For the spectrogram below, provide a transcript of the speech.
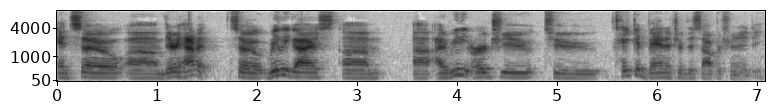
And so um, there you have it. So really, guys, um, uh, I really urge you to take advantage of this opportunity.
